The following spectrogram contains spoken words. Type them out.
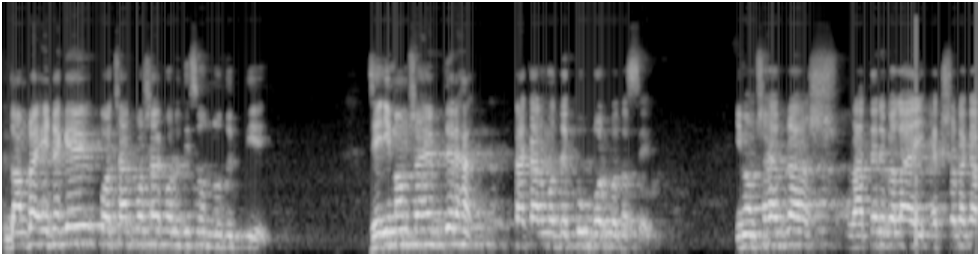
কিন্তু আমরা এটাকে প্রচার প্রসার করে দিছি অন্য দিক দিয়ে। যে ইমাম সাহেবদের টাকার মধ্যে খুব বরকত আছে। ইমাম সাহেবরা রাতের বেলায় একশো টাকা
